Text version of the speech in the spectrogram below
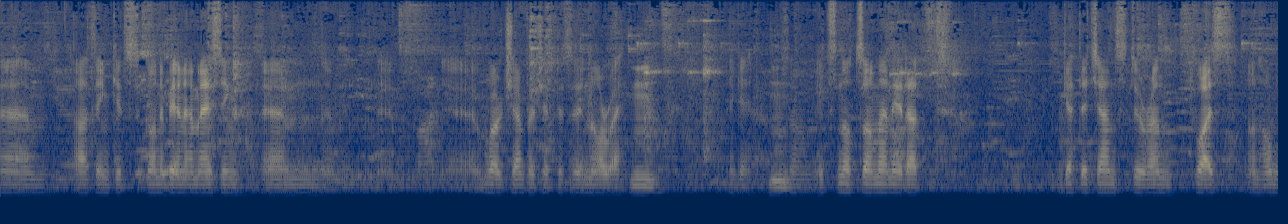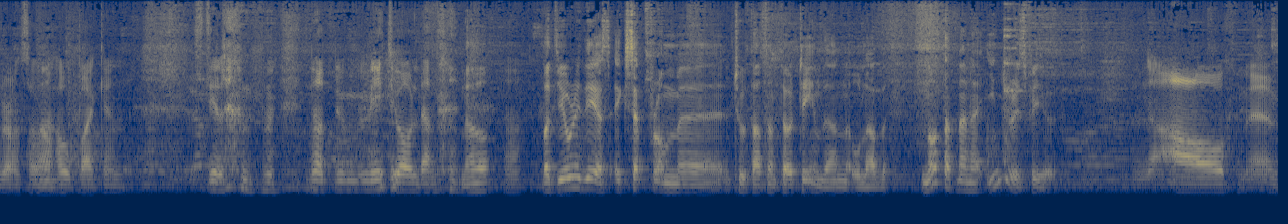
um, I think it's going to be an amazing um, uh, world championship in Norway again. So it's not so many that get the chance to run twice on home ground. So I hope I can still not be too old then. No. But during the years, except from uh, 2013, then, Olav, not that many injuries for you. no, um,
